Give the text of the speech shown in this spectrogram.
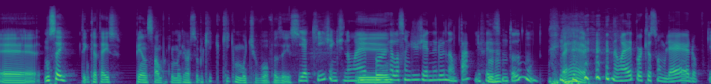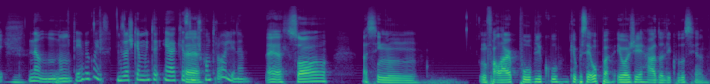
é, não sei, tem que até isso pensar um pouquinho melhor sobre o que, que, que me motivou a fazer isso. E aqui, gente, não é E- por relação de gênero, não, tá? Ele faz isso com todo mundo. É, não é porque eu sou mulher ou porque. Não, não, não tem a ver com isso. Mas acho que é muito. É a questão É. de controle, né? é só, assim, um, um falar público que eu pensei, opa, eu agi errado ali com o Luciano.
